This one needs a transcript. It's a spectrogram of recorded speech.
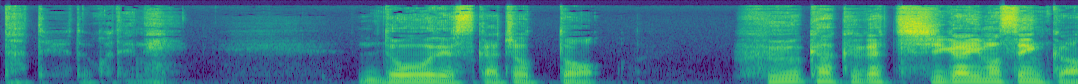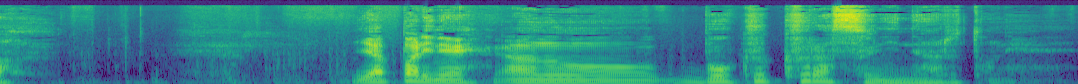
たというところでね。どうですかちょっと。風格が違いませんか？やっぱりね、あのー僕クラスになるとね、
